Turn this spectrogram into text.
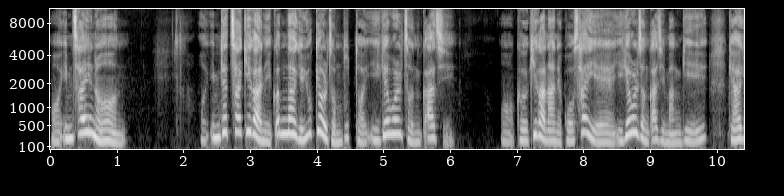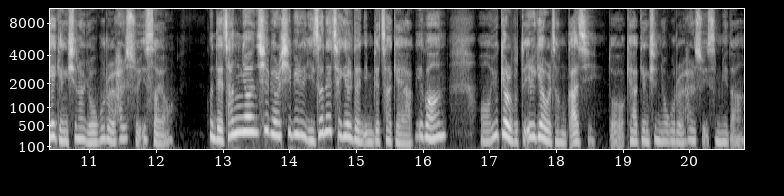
어, 임차인은 어, 임대차 기간이 끝나기 6개월 전부터 2개월 전까지 어, 그 기간 안에 그 사이에 2개월 전까지 만기 계약의 갱신을 요구를 할 수 있어요. 근데 작년 12월 10일 이전에 체결된 임대차 계약 이건 어, 6개월부터 1개월 전까지 또 계약갱신 요구를 할 수 있습니다.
